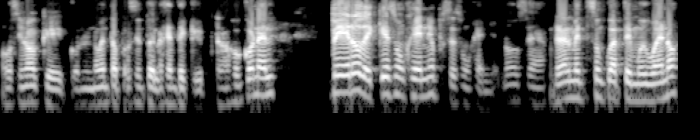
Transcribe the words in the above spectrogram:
o sino que con el 90% de la gente que trabajó con él, pero de que es un genio, pues es un genio, ¿no? O sea, realmente es un cuate muy bueno.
